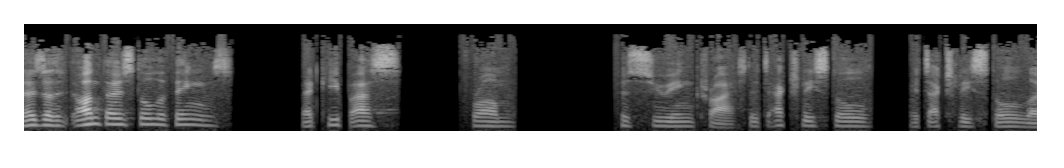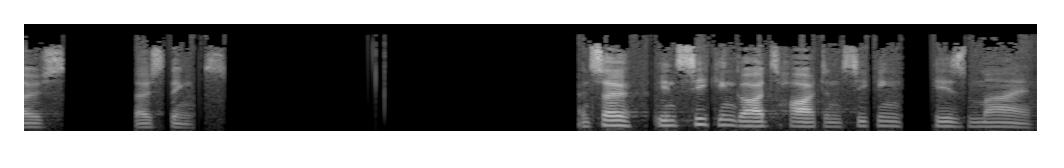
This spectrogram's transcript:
Those are, aren't those still the things that keep us from pursuing Christ? It's actually still it's actually still those, those things. And so, in seeking God's heart and seeking His mind,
